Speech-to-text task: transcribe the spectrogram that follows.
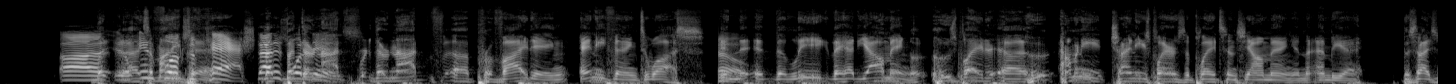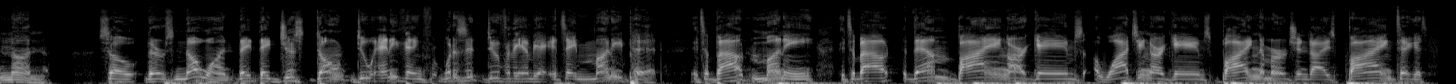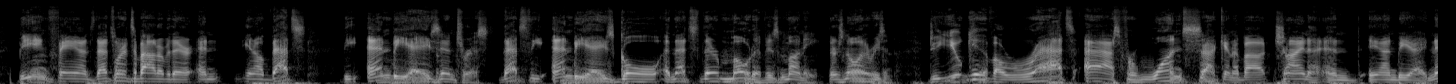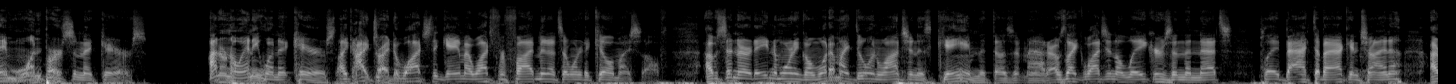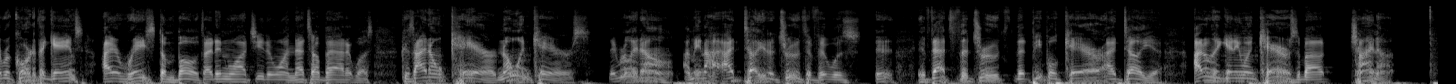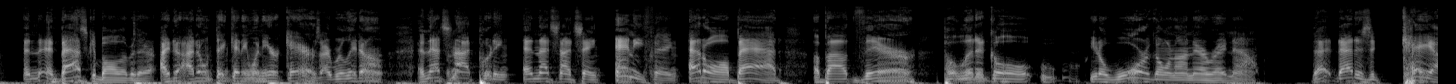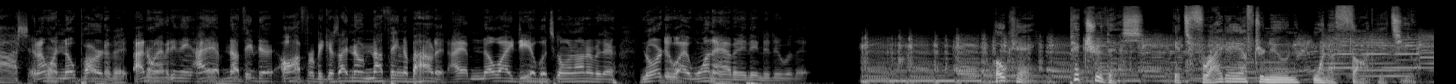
uh, But, uh, influx of cash. That But- is but what it not, is. They're not uh, providing anything to us No. in, the, in the league. They had Yao Ming. Who's played? Uh, who, how many Chinese players have played since Yao Ming in the NBA? Besides none. So there's no one. They they just don't do anything. For, what does it do for the NBA? It's a money pit. It's about money. It's about them buying our games, watching our games, buying the merchandise, buying tickets, being fans. That's what it's about over there. And you know that's the NBA's interest. That's the NBA's goal, and that's their motive is money. There's no other reason. Do you give a rat's ass for one second about China and the NBA? Name one person that cares. I don't know anyone that cares. Like I tried to watch the game. I watched for five minutes. I wanted to kill myself. I was sitting there at eight in the morning going, "What am I doing watching this game that doesn't matter?" I was like watching the Lakers and the Nets play back to back in China. I recorded the games. I erased them both. I didn't watch either one. That's how bad it was. Because I don't care. No one cares. They really don't. I mean, I, would tell you the truth if it was, if that's the truth that people care. I'd tell you. I don't think anyone cares about China and, and basketball over there. I, I don't think anyone here cares. I really don't. And that's not putting, and that's not saying anything at all bad about their political, you know, war going on there right now. That that is a chaos, and I want no part of it. I don't have anything. I have nothing to offer because I know nothing about it. I have no idea what's going on over there, nor do I want to have anything to do with it. Okay, picture this: it's Friday afternoon when a thought hits you.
